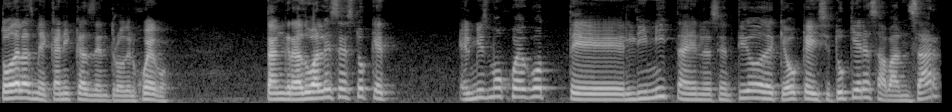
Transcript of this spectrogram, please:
todas las mecánicas dentro del juego. Tan gradual es esto que el mismo juego te limita en el sentido de que, ok, si tú quieres avanzar,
